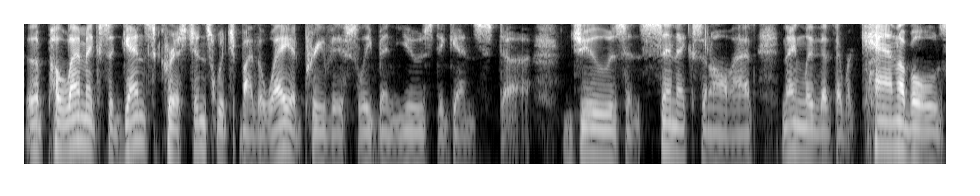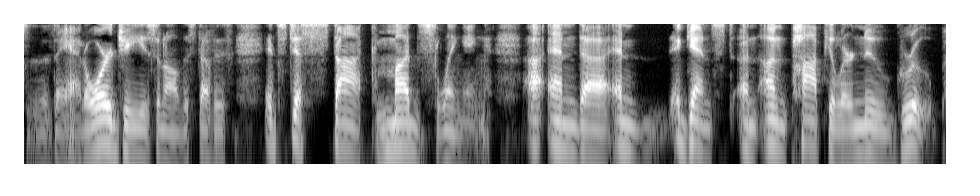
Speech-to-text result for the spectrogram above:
The polemics against Christians, which, by the way, had previously been used against uh, Jews and cynics and all that, namely that they were cannibals and that they had orgies and all this stuff, it's, it's just stock mudslinging uh, and, uh, and against an unpopular new group.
